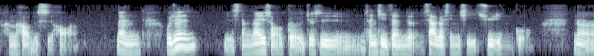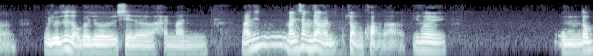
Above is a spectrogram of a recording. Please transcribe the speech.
很好的时候啊，但我觉得想到一首歌，就是陈绮贞的《下个星期去英国》，那。我觉得这首歌就写的还蛮蛮蛮像这样的状况啦，因为我们都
